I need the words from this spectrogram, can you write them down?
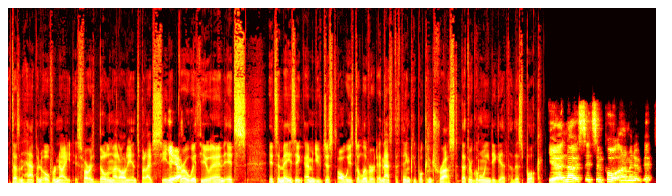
It doesn't happen overnight as far as building that audience, but I've seen yeah. it grow with you, and it's it's amazing. I mean, you've just always delivered, and that's the thing. People can trust that they're going to get this book. Yeah, no, it's it's important. I mean, it, it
